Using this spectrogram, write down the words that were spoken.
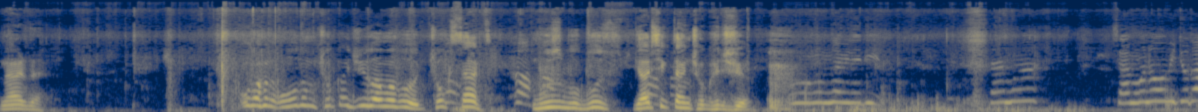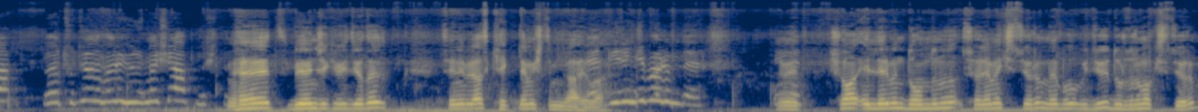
Nerede? Ulan oğlum çok acıyor ama bu. Çok sert. Buz bu buz. Gerçekten çok acıyor. Umurumda bile değil. Sen bana, sen bana o videoda böyle tutuyordun böyle yüzme şey yapmıştın. Evet bir önceki videoda seni biraz keklemiştim galiba. Evet, birinci bölümde. Evet. Şu an ellerimin donduğunu söylemek istiyorum ve bu videoyu durdurmak istiyorum.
